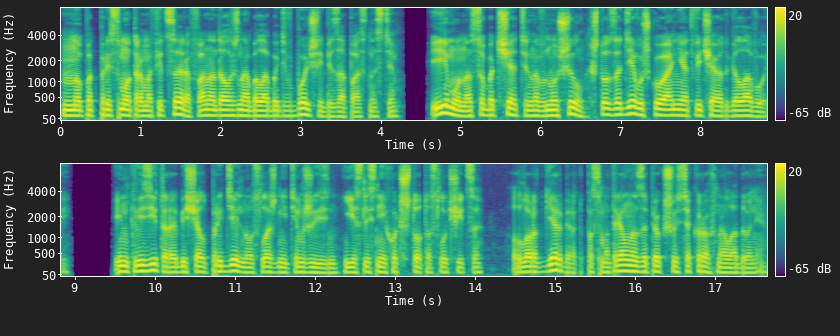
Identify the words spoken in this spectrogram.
Но под присмотром офицеров она должна была быть в большей безопасности. И ему он особо тщательно внушил, что за девушку они отвечают головой. Инквизитор обещал предельно усложнить им жизнь, если с ней хоть что-то случится. Лорд Герберт посмотрел на запекшуюся кровь на ладони.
